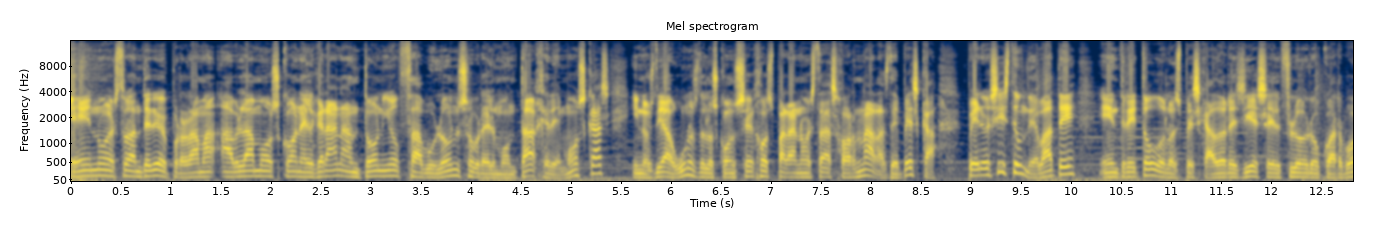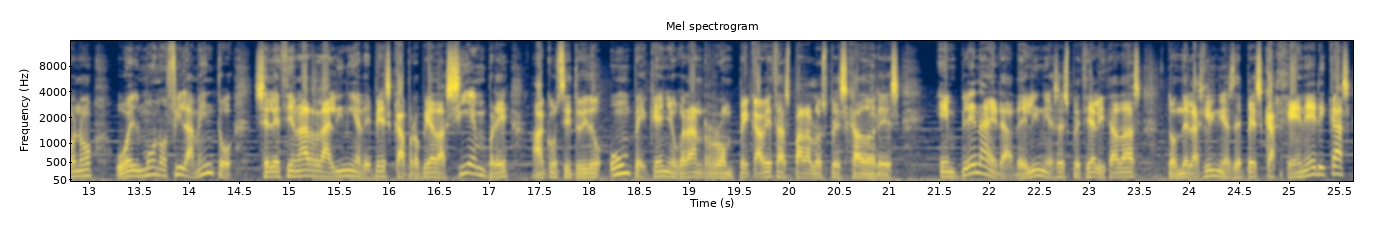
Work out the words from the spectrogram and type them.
En nuestro anterior programa hablamos con el gran Antonio Zabulón sobre el montaje de moscas y nos dio algunos de los consejos para nuestras jornadas de pesca, pero existe un debate entre todos los pescadores y es el fluorocarbono o el monofilamento. Seleccionar la línea de pesca apropiada siempre ha constituido un pequeño gran rompecabezas para los pescadores en plena era de líneas especializadas donde las líneas de pesca genéricas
